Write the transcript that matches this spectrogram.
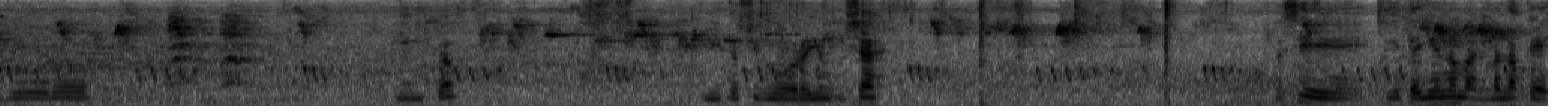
Siguro dito. Dito siguro yung isa. Kasi kita nyo naman malaki.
